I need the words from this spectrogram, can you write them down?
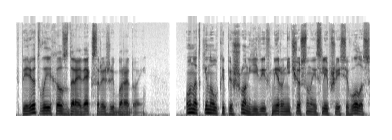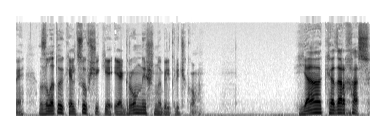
Вперед выехал здоровяк с рыжей бородой. Он откинул капюшон, явив миру нечесанные слипшиеся волосы, золотое кольцо в щеке и огромный шнобель крючком. «Я Кадархас,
